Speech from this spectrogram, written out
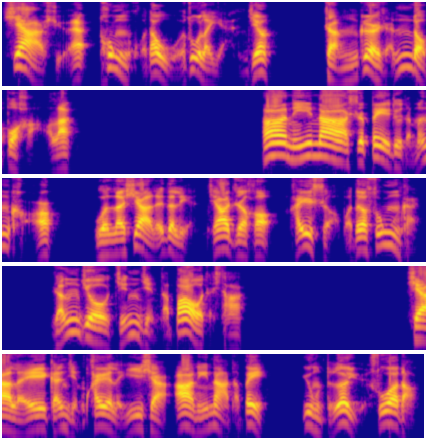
夏雪痛苦的捂住了眼睛，整个人都不好了。阿妮娜是背对着门口。吻了夏雷的脸颊之后，还舍不得松开，仍旧紧紧的抱着他。夏雷赶紧拍了一下阿妮娜的背，用德语说道：“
